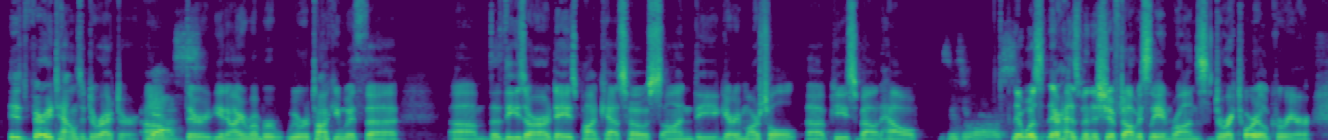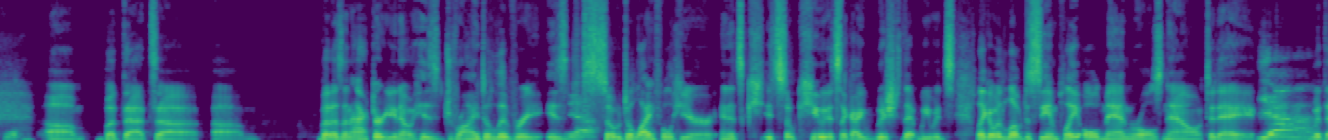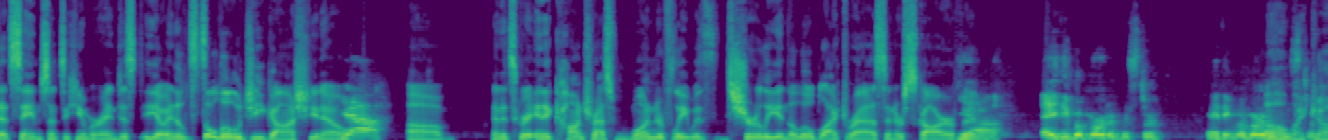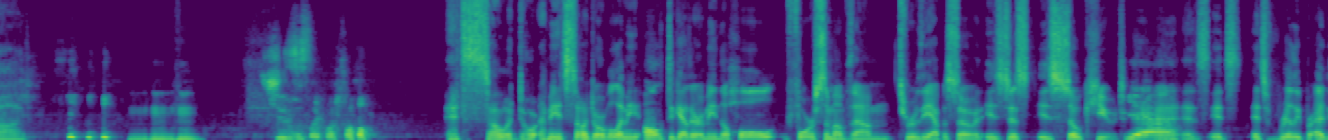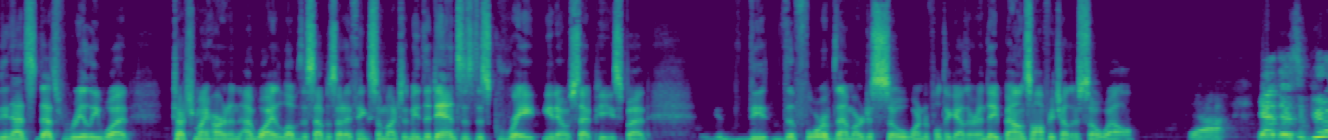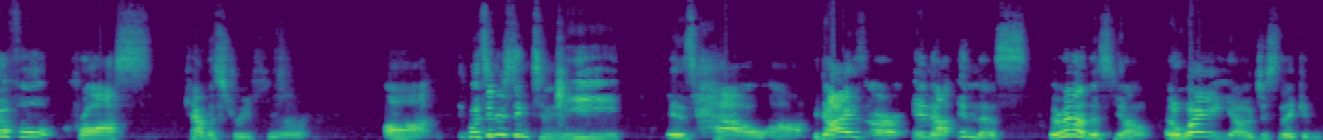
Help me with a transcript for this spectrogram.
is very talented director. Um Yes. there, you know, I remember we were talking with uh um the These Are Our Days podcast hosts on the Garry Marshall uh, piece about how These are ours. there was there has been a shift obviously in Ron's directorial career Yeah. um but that uh um but as an actor you know his dry delivery is Yeah. so delightful here and it's it's so cute it's like i wish that we would like i would love to see him play old man roles now today Yeah. with that same sense of humor and just you know and it's still a little g gosh you know yeah. um and it's great and it contrasts wonderfully with shirley in the little black dress and her scarf and- Yeah. Anything but murder, mister. Anything but murder. oh my mister. god Mhm. She's just like wonderful. It's so adorable. I mean, it's so adorable. I mean, all together, I mean, the whole foursome of them through the episode is just is so cute. Yeah. And it's it's it's really. pr- I mean, that's that's really what touched my heart and why I love this episode. I think so much. I mean, the dance is this great, you know, set piece, but the the four of them are just so wonderful together, and they bounce off each other so well. Yeah. Yeah, there's a beautiful cross chemistry here. Uh, what's interesting to me is how uh, the guys are in uh, in this. They're in on this, you know, in a way, you know, just so they can,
